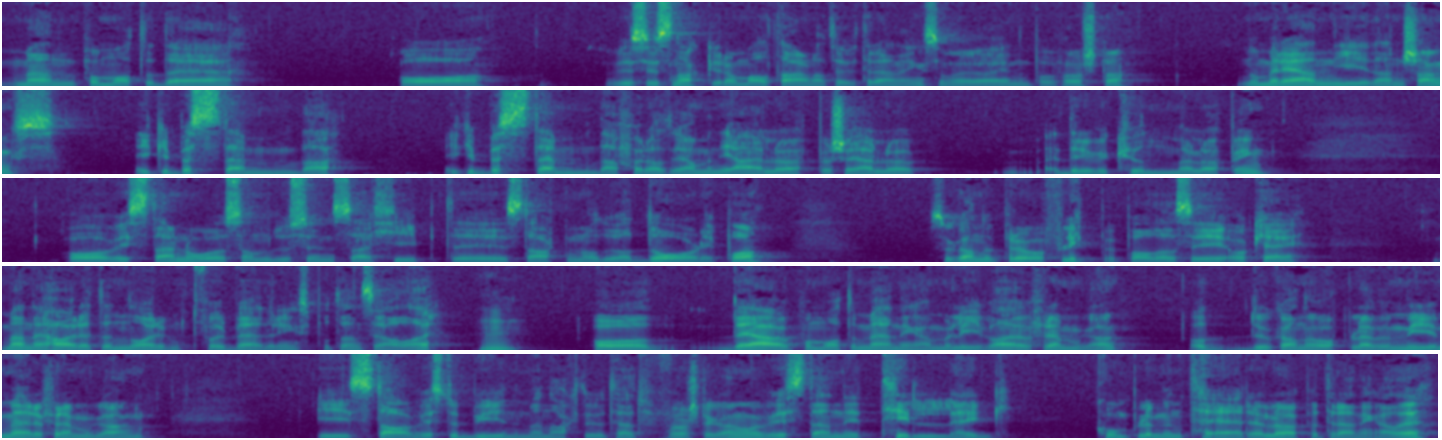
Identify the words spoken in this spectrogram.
men på en måte det å Hvis vi snakker om alternativ trening, som vi var inne på først, da. Nummer én, gi det en sjanse. Ikke bestem deg. Ikke bestem deg for at ja, men jeg løper, så jeg, løp, jeg driver kun med løping. Og hvis det er noe som du syns er kjipt i starten, og du er dårlig på, så kan du prøve å flippe på det og si OK, men jeg har et enormt forbedringspotensial her. Mm. Og det er jo på en måte meninga med livet, er jo fremgang. Og du kan jo oppleve mye mer fremgang hvis du begynner med en aktivitet for første gang, og hvis den i tillegg komplementerer løpetreninga di,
